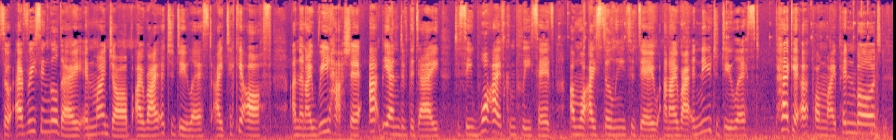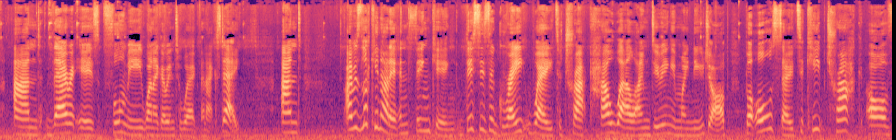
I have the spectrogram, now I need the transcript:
So, every single day in my job, I write a to do list, I tick it off, and then I rehash it at the end of the day to see what I've completed and what I still need to do. And I write a new to do list peg it up on my pinboard, and there it is for me when I go into work the next day. And I was looking at it and thinking, this is a great way to track how well I'm doing in my new job, but also to keep track of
